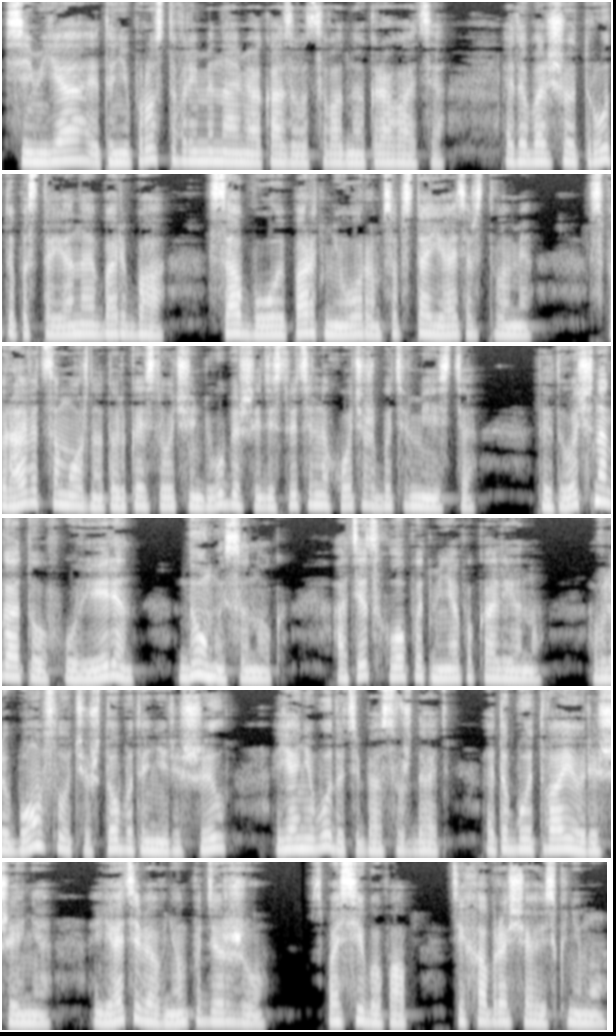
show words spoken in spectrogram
Семья — это не просто временами оказываться в одной кровати — это большой труд и постоянная борьба с собой, партнером, с обстоятельствами. Справиться можно только если очень любишь и действительно хочешь быть вместе. Ты точно готов? Уверен? Думай, сынок. Отец хлопает меня по колену. В любом случае, что бы ты ни решил, я не буду тебя осуждать. Это будет твое решение. Я тебя в нем поддержу. Спасибо, пап. Тихо обращаюсь к нему.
